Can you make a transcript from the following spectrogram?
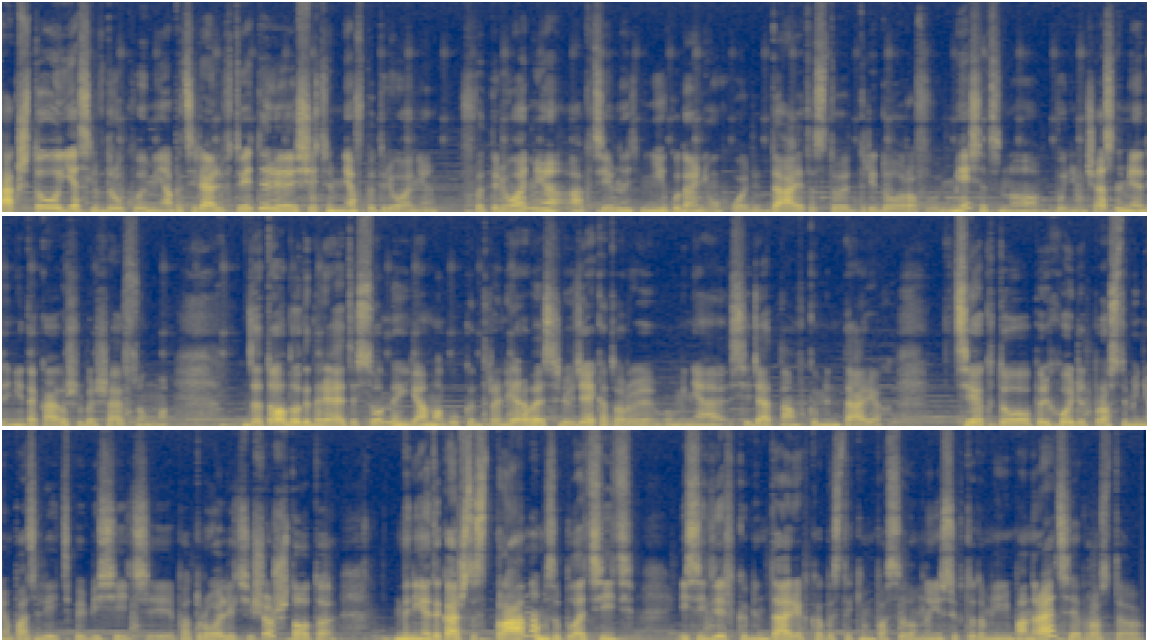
Так что, если вдруг вы меня потеряли в Твиттере, ищите меня в Патреоне. В Патреоне активность никуда не уходит. Да, это стоит 3 доллара в месяц, но, будем честными, это не такая уж и большая сумма. Зато благодаря этой сумме я могу контролировать людей, которые у меня сидят там в комментариях те, кто приходит просто меня позлить, побесить, потроллить, еще что-то, мне это кажется странным заплатить и сидеть в комментариях как бы с таким посылом, но если кто-то мне не понравится, я просто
